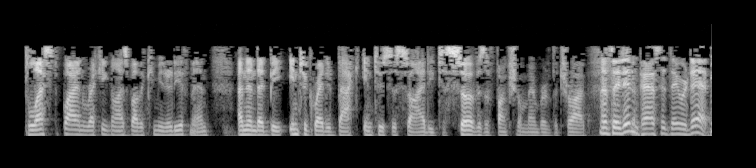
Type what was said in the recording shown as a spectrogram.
blessed by and recognized by the community of men, and then they'd be integrated back into society to serve as a functional member of the tribe. And if they didn't pass it, they were dead.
